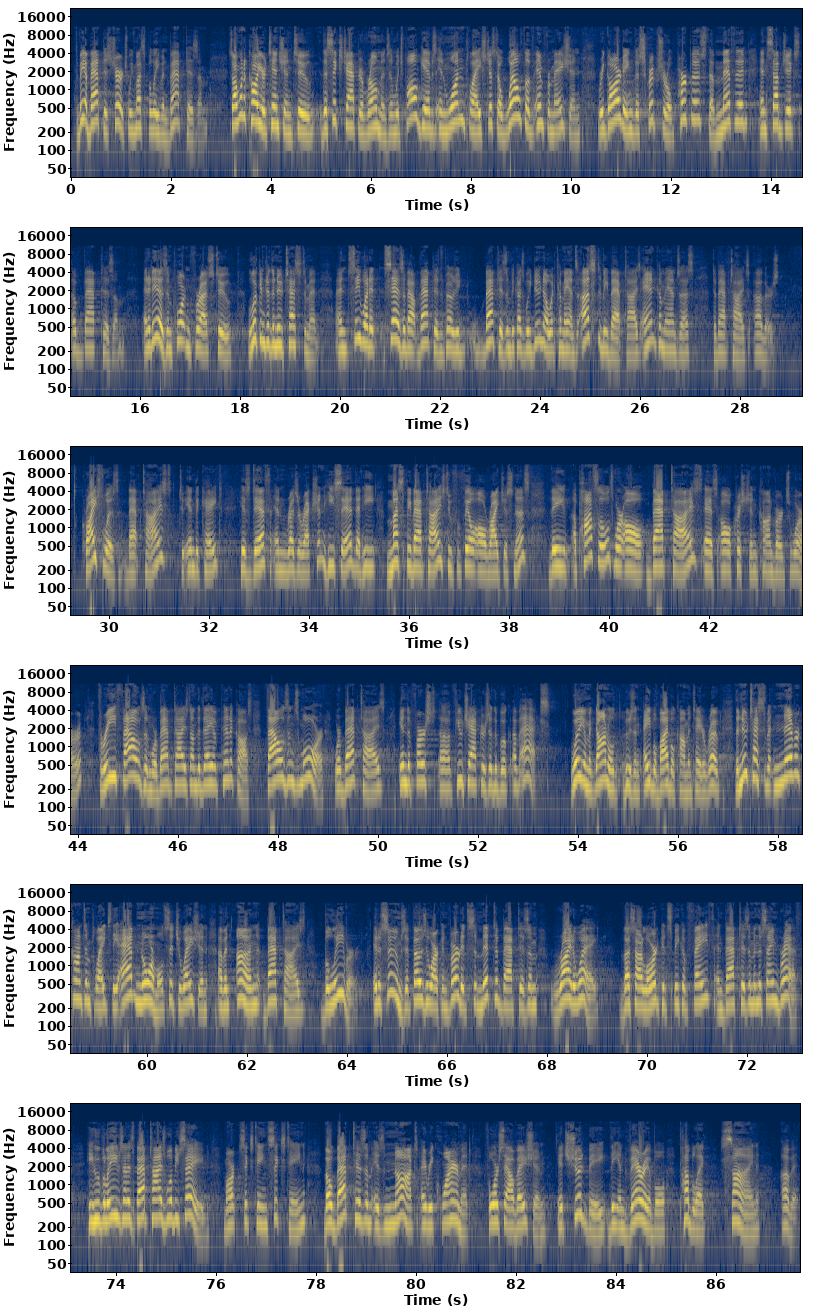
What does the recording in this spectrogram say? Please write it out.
To be a Baptist church, we must believe in baptism. So I want to call your attention to the sixth chapter of Romans in which Paul gives in one place just a wealth of information regarding the scriptural purpose, the method, and subjects of baptism. And it is important for us to look into the New Testament and see what it says about baptism, because we do know it commands us to be baptized and commands us to baptize others. Christ was baptized to indicate his death and resurrection. He said that he must be baptized to fulfill all righteousness. The apostles were all baptized, as all Christian converts were. 3,000 were baptized on the day of Pentecost. Thousands more were baptized in the first uh, few chapters of the book of Acts. William MacDonald, who's an able Bible commentator, wrote, The New Testament never contemplates the abnormal situation of an unbaptized believer. It assumes that those who are converted submit to baptism right away. Thus our Lord could speak of faith and baptism in the same breath. He who believes and is baptized will be saved. Mark 16, 16. Though baptism is not a requirement for salvation, it should be the invariable public sign of it.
